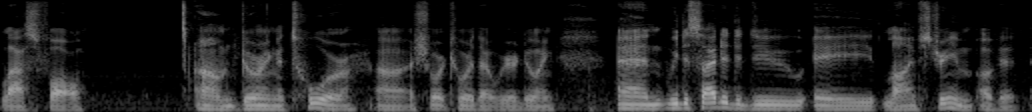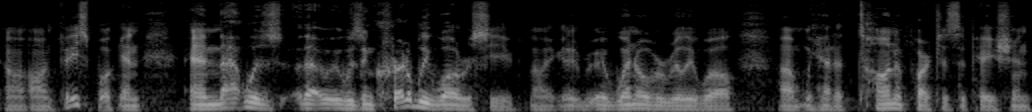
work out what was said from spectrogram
last fall. Um, during a tour, uh, a short tour that we were doing, and we decided to do a live stream of it uh, on Facebook, and and that was that it was incredibly well received. Like it, it went over really well. Um, we had a ton of participation,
